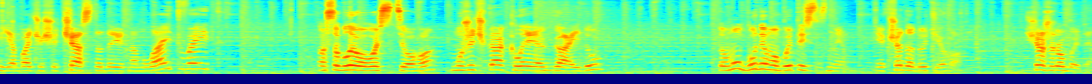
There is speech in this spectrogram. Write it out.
я бачу, що часто дають нам лайтвейт. Особливо ось цього мужичка Клея Гайду. Тому будемо битись з ним, якщо дадуть його. Що ж робити?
